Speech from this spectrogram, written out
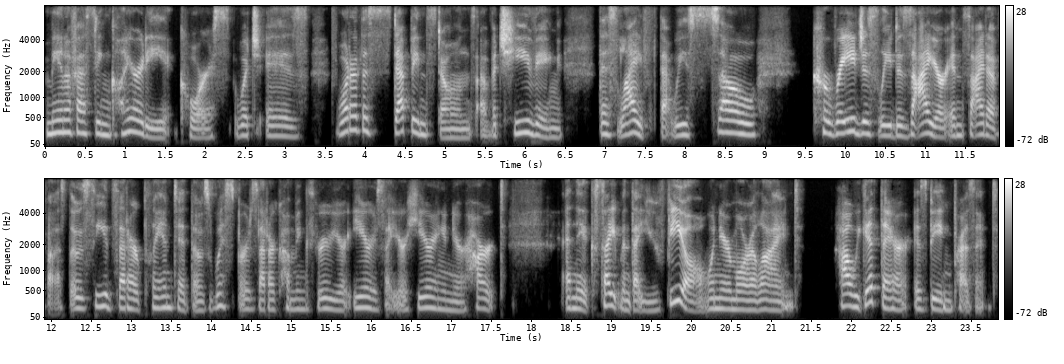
manifesting clarity course, which is what are the stepping stones of achieving this life that we so courageously desire inside of us, those seeds that are planted, those whispers that are coming through your ears that you're hearing in your heart, and the excitement that you feel when you're more aligned. How we get there is being present.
